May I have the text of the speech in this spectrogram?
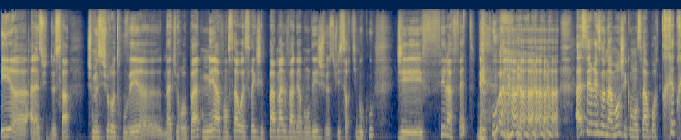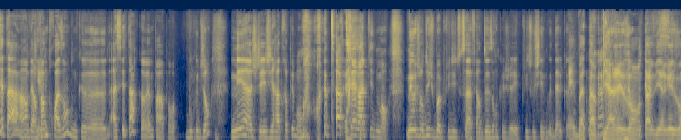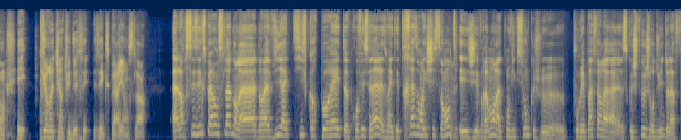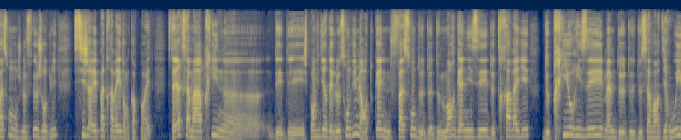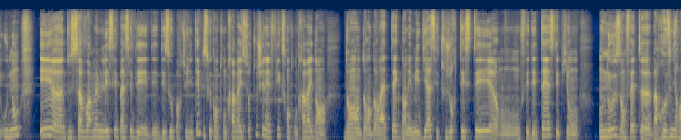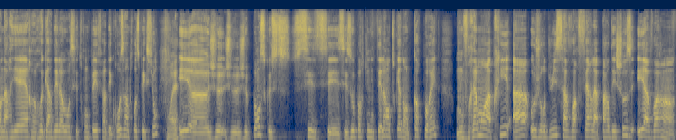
Et à la suite de ça, je me suis retrouvée euh, naturopathe. Mais avant ça, ouais, c'est vrai que j'ai pas mal vagabondé. Je suis sortie beaucoup. J'ai fait la fête beaucoup. assez raisonnamment, j'ai commencé à boire très très tard, hein, vers Ok. 23 ans, donc euh, assez tard quand même par rapport à beaucoup de gens. Mais euh, j'ai j'ai rattrapé mon retard très rapidement. Mais aujourd'hui, je bois plus du tout. Ça va faire deux ans que je n'ai plus touché une goutte d'alcool. Eh ben, t'as bien raison, t'as bien raison. Et que retiens-tu de ces expériences-là? Alors, ces expériences-là dans la, dans la vie active, corporate, professionnelle, elles ont été très enrichissantes Mm. et j'ai vraiment la conviction que je pourrais pas faire la, ce que je fais aujourd'hui de la façon dont je le fais aujourd'hui si j'avais pas travaillé dans le corporate. C'est-à-dire que ça m'a appris une, euh, des, des, j'ai pas envie de dire des leçons de vie, mais en tout cas une façon de, de, de m'organiser, de travailler, de prioriser, même de, de, de savoir dire oui ou non et euh, de savoir même laisser passer des, des, des opportunités, puisque quand on travaille, surtout chez Netflix, quand on travaille dans, dans, dans, dans la tech, dans les médias, c'est toujours testé, euh, on, on fait des tests et puis on, on ose en fait euh, bah, revenir en arrière, regarder là où on s'est trompé, faire des grosses introspections. Ouais. Et euh, je, je, je pense que ces, ces, ces opportunités-là, en tout cas dans le corporate, m'ont vraiment appris à aujourd'hui savoir faire la part des choses et avoir un,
